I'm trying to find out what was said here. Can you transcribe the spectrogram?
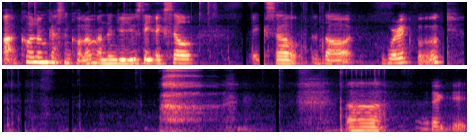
uh, column, custom column, and then you use the Excel Excel dot workbook. uh, okay.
